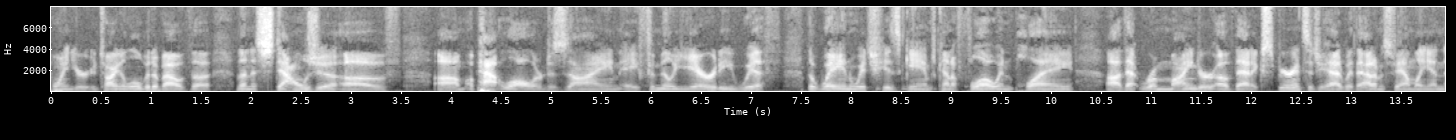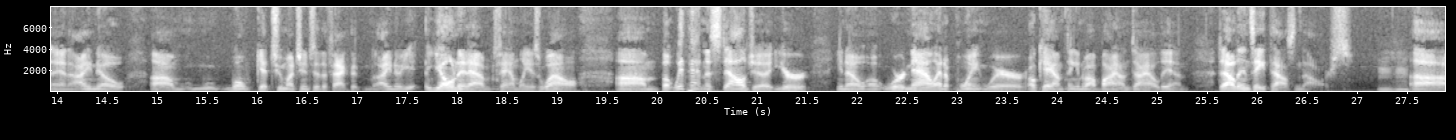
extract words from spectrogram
point. You're, you're talking a little bit about the the nostalgia of um, a Pat Lawlor design, a familiarity with the way in which his games kind of flow and play. Uh, that reminder of that experience that you had with Addams Family, and, and I know um, won't get too much into the fact that I know you own an Addams Family as well. Um, but with that nostalgia, you're you know uh, we're now at a point where okay, I'm thinking about buying Dialed In. Dialed In's eight thousand dollars. hmm Uh,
